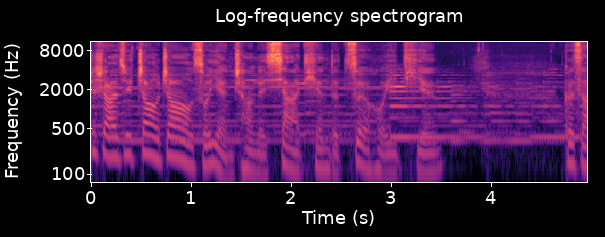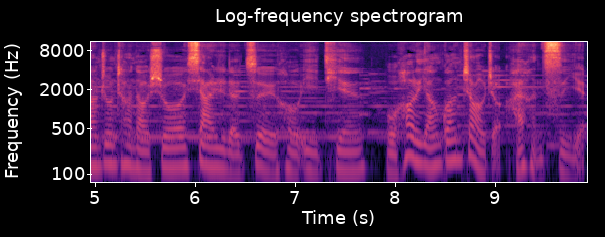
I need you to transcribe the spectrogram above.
这是来自赵照所演唱的《夏天的最后一天》。歌词当中唱到说：“夏日的最后一天，午后的阳光照着，还很刺眼。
